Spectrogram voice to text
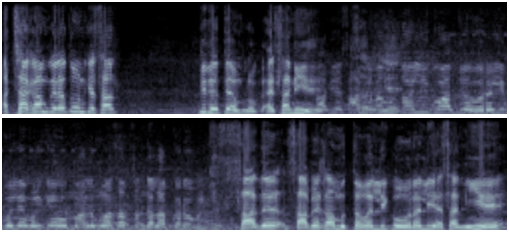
अच्छा काम करे तो उनके साथ भी देते हैं हम लोग ऐसा नहीं है। साबिका मुतवली को आप जो ओरली बोले बोल के वो मालूम हुआ साहब संदल आप करो बोल सादे सबका मुतवली को ओरली ऐसा नहीं है।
